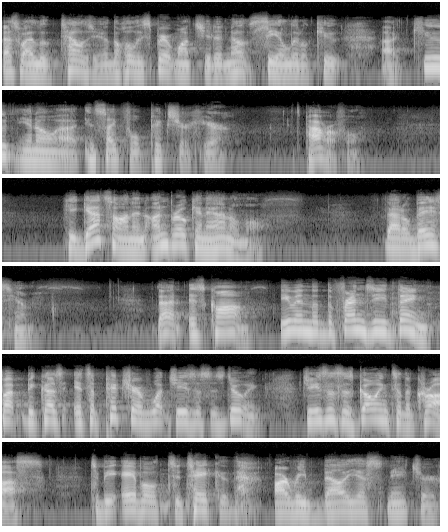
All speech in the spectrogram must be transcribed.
That's why Luke tells you. The Holy Spirit wants you to know, see a little cute, uh, cute, you know, uh, insightful picture here. It's powerful he gets on an unbroken animal that obeys him. That is calm, even the, the frenzied thing, but because it's a picture of what Jesus is doing. Jesus is going to the cross to be able to take our rebellious nature,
